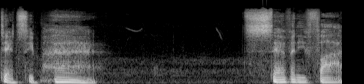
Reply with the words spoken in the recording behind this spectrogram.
เจ็ดสิบสี่ seventy four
